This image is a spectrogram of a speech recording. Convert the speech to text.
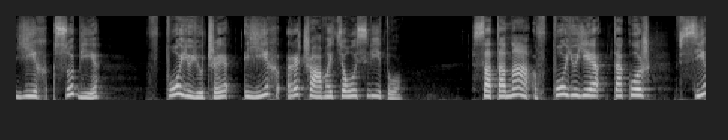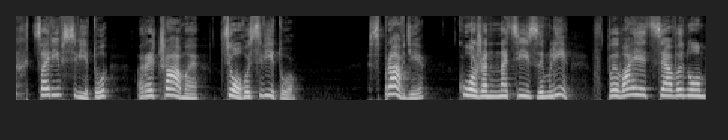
їх собі, впоюючи їх речами цього світу. Сатана впоює також всіх царів світу речами цього світу. Справді, кожен на цій землі впивається вином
